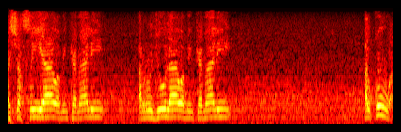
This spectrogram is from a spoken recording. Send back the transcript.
الشخصية ومن كمال الرجولة ومن كمال القوة.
